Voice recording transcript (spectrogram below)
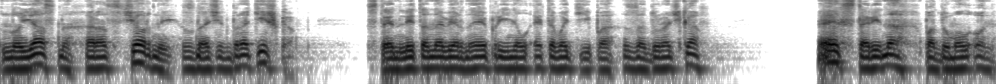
«Ну ясно, раз черный, значит братишка». Стэнли-то, наверное, принял этого типа за дурачка. «Эх, старина», — подумал он,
